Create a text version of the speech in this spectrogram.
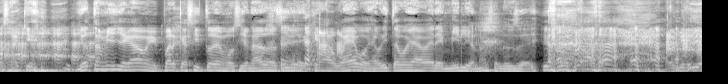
O sea que yo también llegaba a mi parque así todo emocionado, así de que a huevo, y ahorita voy a ver a Emilio, ¿no? Saludos ahí. Emilio,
